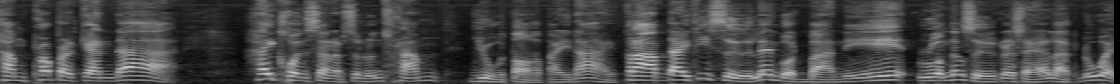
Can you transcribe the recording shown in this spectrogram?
ทำ propaganda ให้คนสนับสนุนทรัมป์อยู่ต่อไปได้ ตราบใดที่สื่อเล่นบทบาทนี้ รวมทั้งสื่อกระแสหลักด้วย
